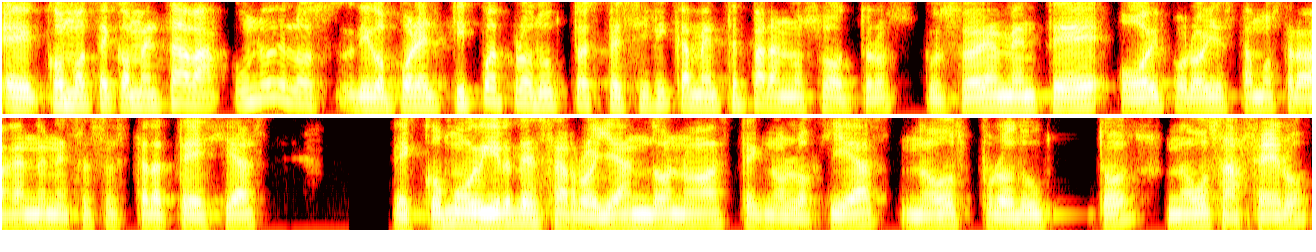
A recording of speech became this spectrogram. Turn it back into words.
eh, como te comentaba, uno de los, digo, por el tipo de producto específicamente para nosotros, pues obviamente hoy por hoy estamos trabajando en esas estrategias de cómo ir desarrollando nuevas tecnologías, nuevos productos, nuevos aceros,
